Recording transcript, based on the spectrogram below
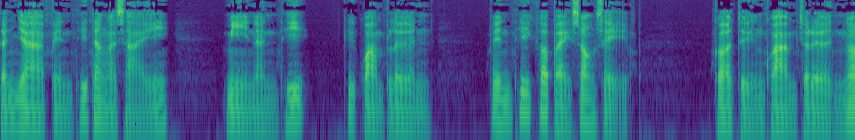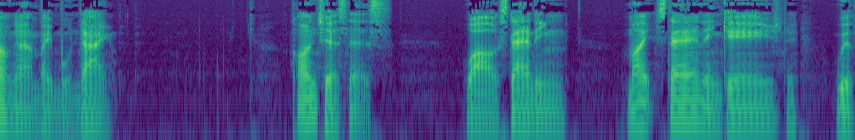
สัญญาเป็นที่ตั้งอาศัย มีนันทิคือความเพลิน เป็นที่เข้าไปซ่องเสพ ก็ถึงความเจริญงอกงามใบบุญได้ consciousness while standing might stand engaged with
